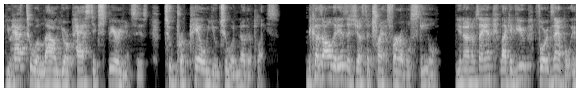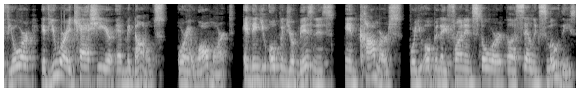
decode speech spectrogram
You have to allow your past experiences to propel you to another place because all it is is just a transferable skill. You know what I'm saying? Like if you, for example, if you're, if you were a cashier at McDonald's or at Walmart and then you opened your business in commerce or you open a front end store uh, selling smoothies,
